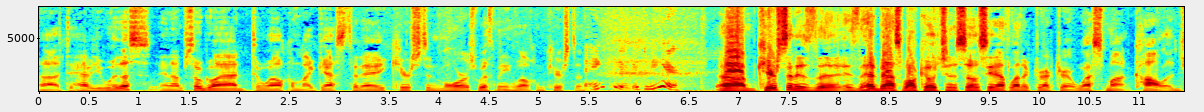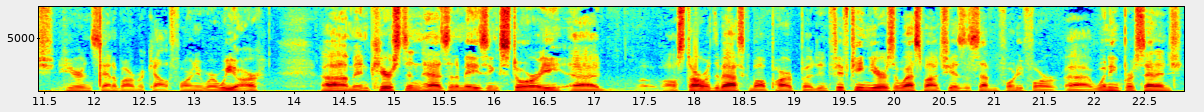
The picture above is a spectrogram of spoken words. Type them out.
uh, to have you with us. And I'm so glad to welcome my guest today. Kirsten Moore is with me. Welcome, Kirsten. Thank you. Good to be here. Um, Kirsten is the is the head basketball coach and associate athletic director at Westmont College here in Santa Barbara, California, where we are. Um, and Kirsten has an amazing story. Uh, I'll start with the basketball part, but in 15 years at Westmont, she has a 744 uh, winning percentage,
